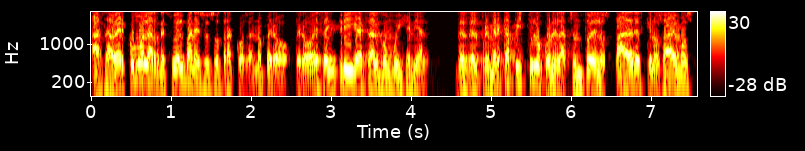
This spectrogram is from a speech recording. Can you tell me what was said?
a saber cómo las resuelvan, eso es otra cosa, ¿no? Pero, pero esa intriga es algo muy genial. Desde el primer capítulo con el asunto de los padres, que no sabemos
